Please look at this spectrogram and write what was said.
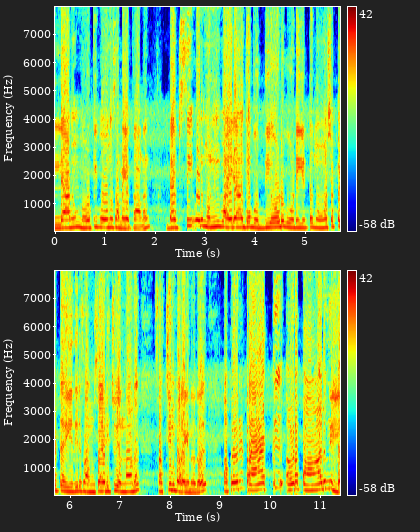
എല്ലാതും നോക്കി പോകുന്ന സമയത്താണ് ഡെപ്സി ഒരു മുൻ വൈരാഗ്യ ബുദ്ധിയോട് കൂടിയിട്ട് മോശപ്പെട്ട രീതിയിൽ സംസാരിച്ചു എന്നാണ് സച്ചിൻ പറയുന്നത്. അപ്പോൾ ഒരു ട്രാക്ക് അവിടെ പാടുന്നില്ല.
